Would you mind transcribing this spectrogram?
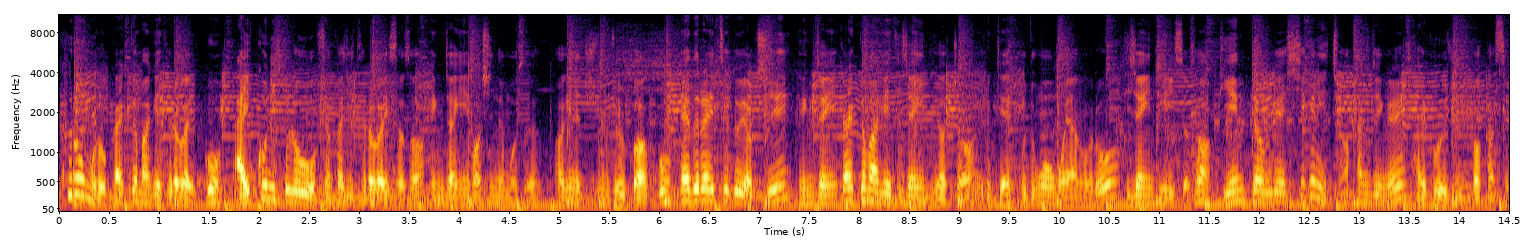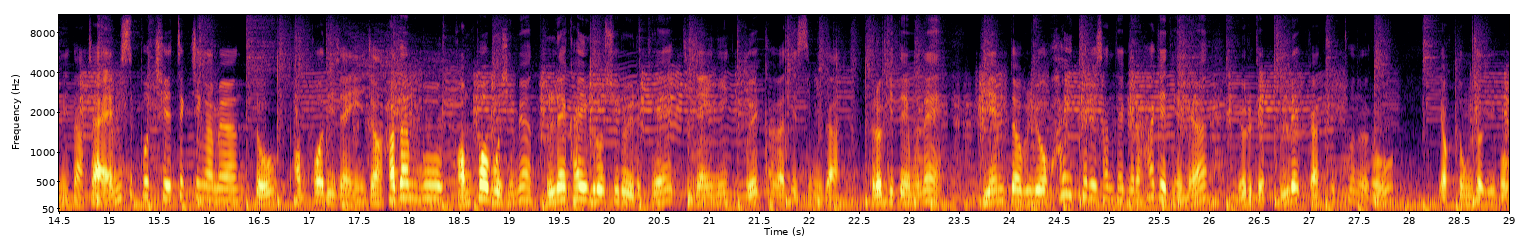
크롬으로 깔끔하게 들어가 있고 아이코닉 글로우 옵션까지 들어가 있어서 굉장히 멋있는 모습 확인해 주시면 좋을 것 같고 헤드라이트도 역시 굉장히 깔끔하게 디자인 되었죠. 이렇게 부등호 모양으로 디자인 되어 있어서 BMW의 시그니처 상징을 잘 보여주는 것 같습니다. 자, M 스포츠의 특징하면 또 범퍼 디자인이죠. 하단부 범퍼 보시면 블랙 하이그로시로 이렇게 디자인이 구획화가 됐습니다. 그렇기 때문에 BMW 화이트를 선택을 하게 되면 이렇게 블랙과 투톤으로 역동적이고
